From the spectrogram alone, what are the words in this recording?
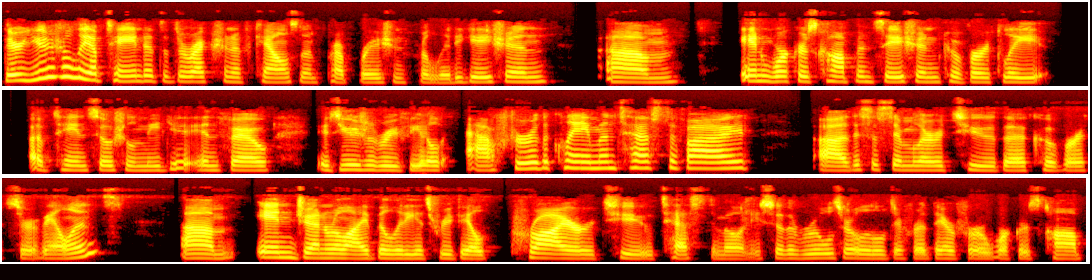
They're usually obtained at the direction of counsel in preparation for litigation um, in workers' compensation covertly obtained social media info is usually revealed after the claimant testified. Uh, this is similar to the covert surveillance. Um, in general liability, it's revealed prior to testimony. So the rules are a little different there for workers' comp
